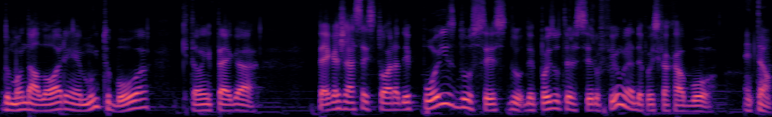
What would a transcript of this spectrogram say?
do Mandalorian é muito boa, que também pega pega já essa história depois do sexto, depois do terceiro filme, né, depois que acabou. Então,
